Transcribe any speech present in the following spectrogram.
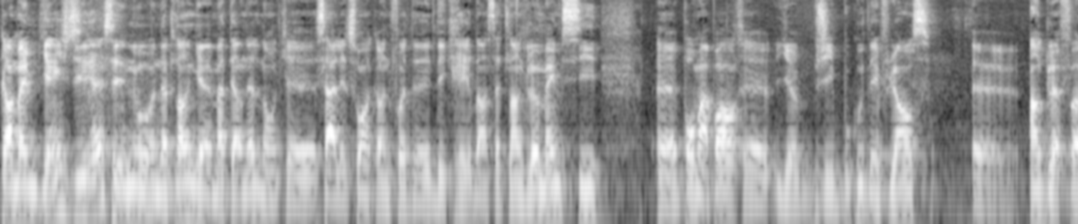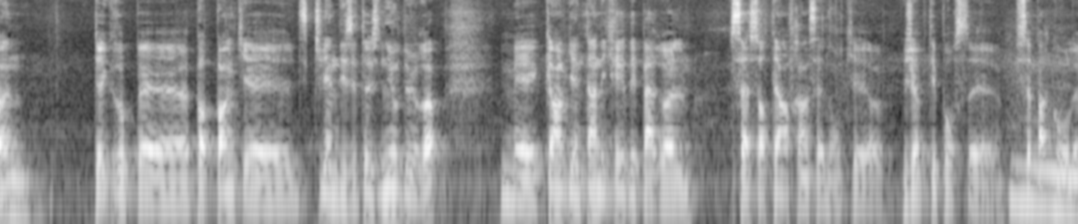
quand même bien, je dirais. C'est notre langue maternelle, donc euh, ça allait de soi encore une fois d'écrire dans cette langue-là, même si euh, pour ma part, j'ai beaucoup d'influences anglophones de groupes pop-punk qui viennent des États-Unis ou d'Europe. Mais quand vient le temps d'écrire des paroles, ça sortait en français, donc euh, j'ai opté pour ce, ce parcours-là.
